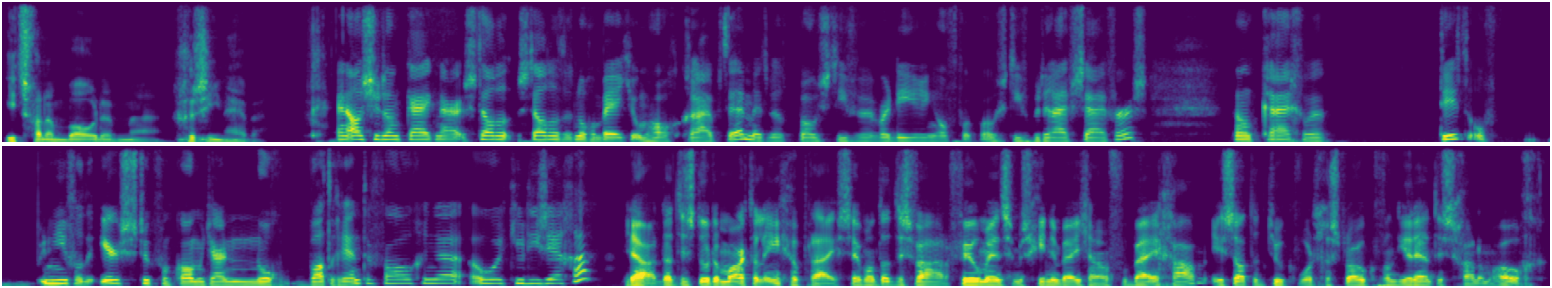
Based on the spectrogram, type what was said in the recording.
iets van een bodem gezien hebben. En als je dan kijkt naar, stel dat, het nog een beetje omhoog kruipt, hè, met positieve waarderingen of positieve bedrijfscijfers, dan krijgen we dit, of in ieder geval het eerste stuk van komend jaar, nog wat renteverhogingen, hoor ik jullie zeggen? Ja, dat is door de markt al ingeprijsd. Hè? Want dat is waar veel mensen misschien een beetje aan voorbij gaan. Is dat natuurlijk wordt gesproken van die rentes gaan omhoog.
